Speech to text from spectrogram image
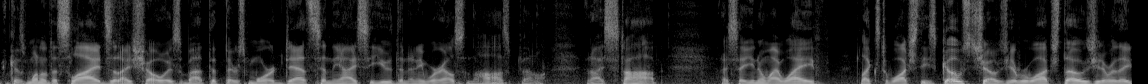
because one of the slides that I show is about that there's more deaths in the ICU than anywhere else in the hospital, and I stop, I say, you know, my wife likes to watch these ghost shows. You ever watch those? You know, where they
